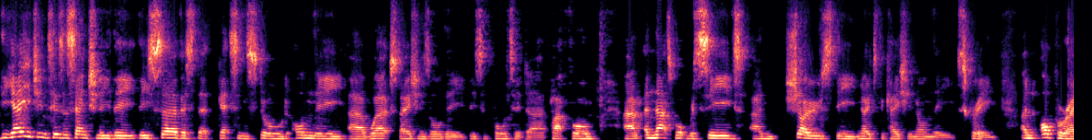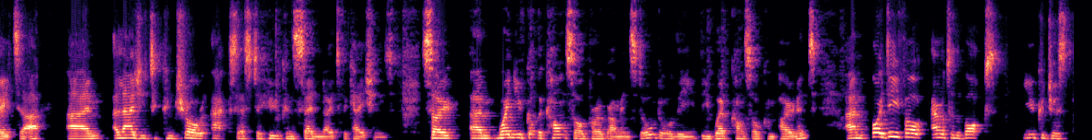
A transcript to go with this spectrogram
The agent is essentially the, the service that gets installed on the uh, workstations or the, the supported uh, platform. Um, and that's what receives and shows the notification on the screen. An operator um, allows you to control access to who can send notifications. So um, when you've got the console program installed or the, the web console component, um, by default, out of the box, you could just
